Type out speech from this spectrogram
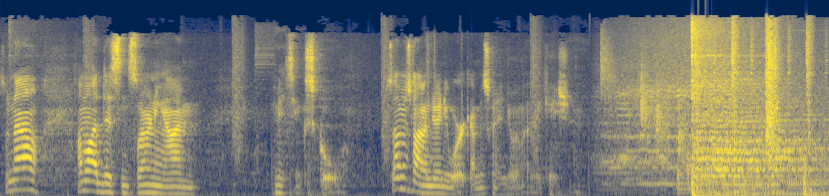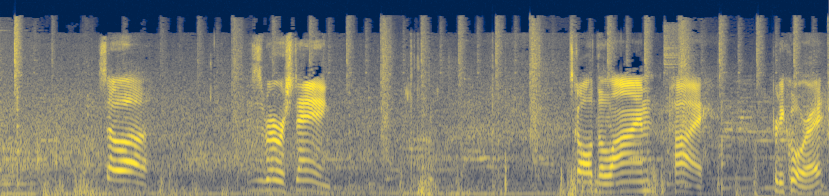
So now I'm on distance learning. I'm missing school, so I'm just not going to do any work. I'm just going to enjoy my vacation. So, uh, is where we're staying. It's called the Lime Pie. Pretty cool, right?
